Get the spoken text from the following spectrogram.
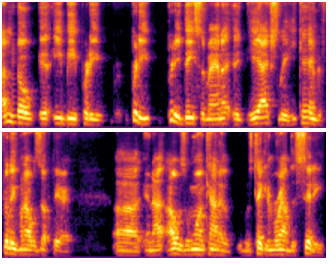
I know EB pretty, pretty, pretty decent, man. He actually he came to Philly when I was up there, uh, and I, I was the one kind of was taking him around the city,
